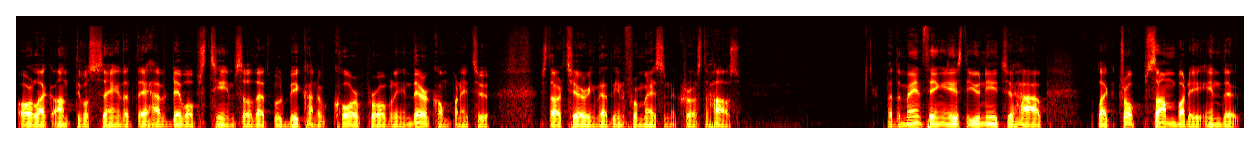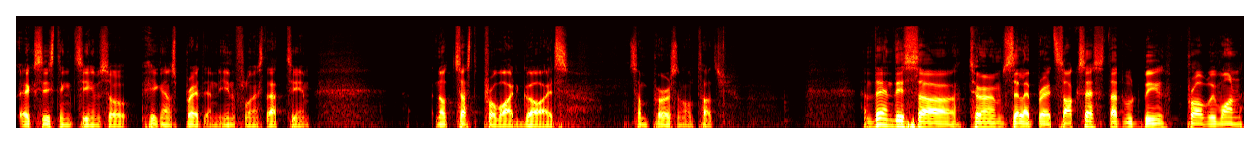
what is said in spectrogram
Or like Antti was saying that they have DevOps team, so that would be kind of core probably in their company to start sharing that information across the house. But the main thing is that you need to have like drop somebody in the existing team so he can spread and influence that team, not just provide guides, some personal touch. And then this uh, term celebrate success, that would be probably one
